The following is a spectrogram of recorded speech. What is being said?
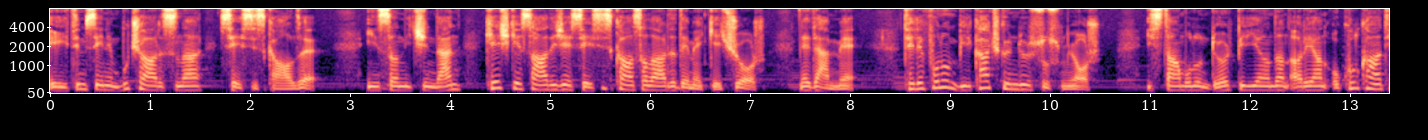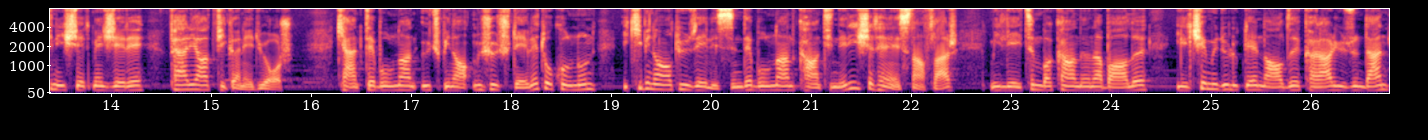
Eğitim Sen'in bu çağrısına sessiz kaldı. İnsanın içinden keşke sadece sessiz kalsalardı demek geçiyor. Neden mi? Telefonun birkaç gündür susmuyor. İstanbul'un dört bir yanından arayan okul kantini işletmecileri feryat figan ediyor. Kentte bulunan 3063 devlet okulunun 2650'sinde bulunan kantinleri işleten esnaflar, Milli Eğitim Bakanlığı'na bağlı ilçe müdürlüklerinin aldığı karar yüzünden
